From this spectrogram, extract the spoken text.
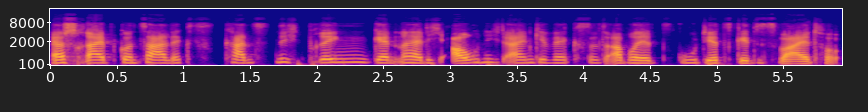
Er schreibt, González kannst nicht bringen, Gentner hätte ich auch nicht eingewechselt, aber jetzt gut, jetzt geht es weiter.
